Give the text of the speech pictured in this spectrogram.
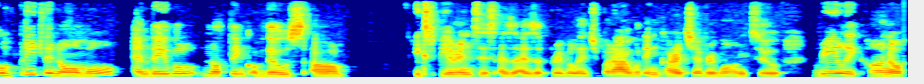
completely normal and they will not think of those um, experiences as, as a privilege. But i would encourage everyone to really kind of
